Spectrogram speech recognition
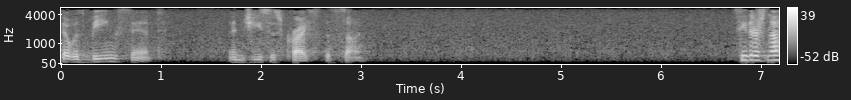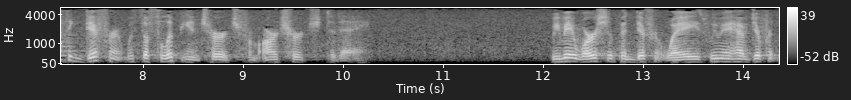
that was being sent in Jesus Christ the Son. See, there's nothing different with the Philippian church from our church today. We may worship in different ways. We may have different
